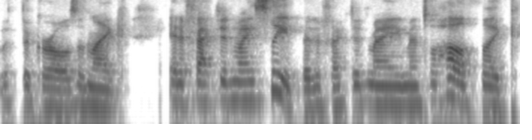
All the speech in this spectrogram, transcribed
with the girls and like it affected my sleep it affected my mental health like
